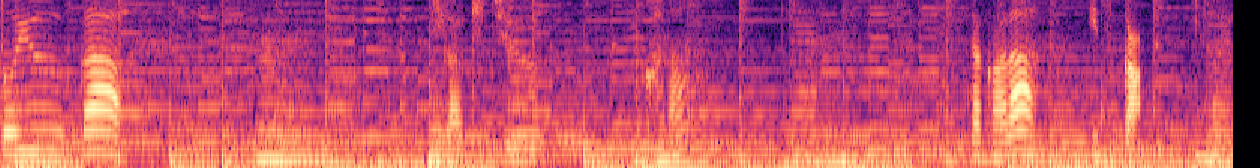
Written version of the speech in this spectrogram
というかうん磨き中かな。うん。だからいつか今よ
